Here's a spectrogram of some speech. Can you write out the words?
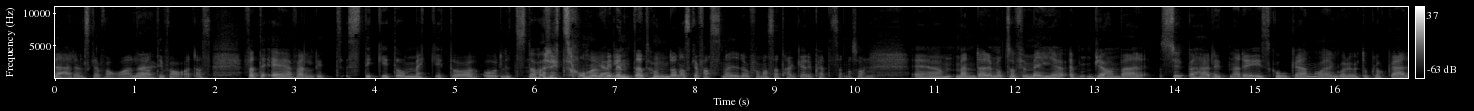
där den ska vara Nej. till vardags. För att det är väldigt stickigt och mäckigt och, och lite störigt så. Man Ja. vill inte att hundarna ska fastna i det och få massa taggar i pälsen och så. Ehm, men däremot, så för mig är björnbär superhärligt när det är i skogen och en går ut och plockar.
